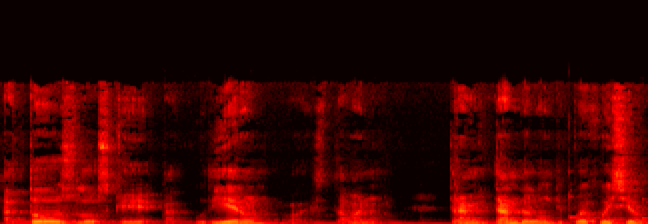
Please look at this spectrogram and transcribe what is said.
a todos los que acudieron o estaban tramitando algún tipo de juicio,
